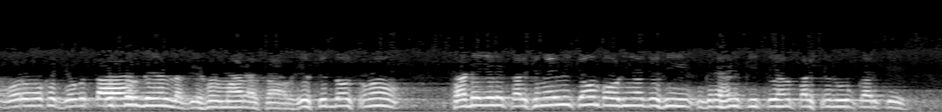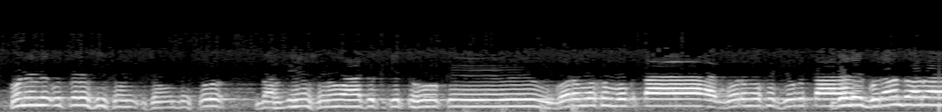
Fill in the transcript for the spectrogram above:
ਗੁਰਮੁਖ ਜੁਗਤਾ। ਉੱਤਰ ਦੇਣ ਲੱਗੇ ਹੁਣ ਮਹਾਰਾਜ ਸਾਹਿਬ। ਇਹ ਸਿੱਧੋ ਸੁਣੋ। ਸਾਡੇ ਜਿਹੜੇ ਪ੍ਰਸ਼ਨ ਇਹ ਵੀ ਚੌਂ ਪੌੜੀਆਂ 'ਚ ਅਸੀਂ ਗ੍ਰਹਿਣ ਕੀਤੇ ਹਨ ਪ੍ਰਸ਼ਨ ਰੂਪ ਕਰਕੇ? ਹੁਣ ਇਹਦੇ ਉੱਤਰ ਅਸੀਂ ਸੁਣ ਦੱਸਦੇ ਹਾਂ ਸੁਣੋ ਆਪ ਇੱਕ ਹੋ ਕੇ। ਗੁਰਮੁਖ ਮੁਕਤਾ, ਗੁਰਮੁਖ ਜੁਗਤਾ। ਜਿਹੜੇ ਗੁਰਾਂ ਦੁਆਰਾ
